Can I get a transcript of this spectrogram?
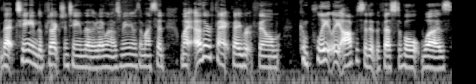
that team, the production team, the other day when I was meeting with them, I said my other fa- favorite film, completely opposite at the festival, was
